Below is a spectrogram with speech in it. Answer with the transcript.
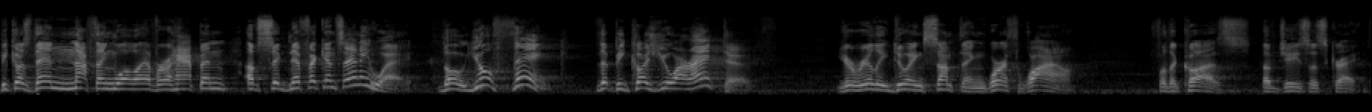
Because then nothing will ever happen of significance anyway. Though you'll think that because you are active, you're really doing something worthwhile for the cause of Jesus Christ.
